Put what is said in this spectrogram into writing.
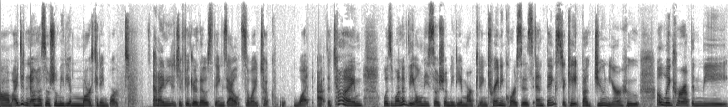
um, I didn't know how social media marketing worked and I needed to figure those things out. So I took what at the time was one of the only social media marketing training courses. And thanks to Kate Buck Jr., who I'll link her up in the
